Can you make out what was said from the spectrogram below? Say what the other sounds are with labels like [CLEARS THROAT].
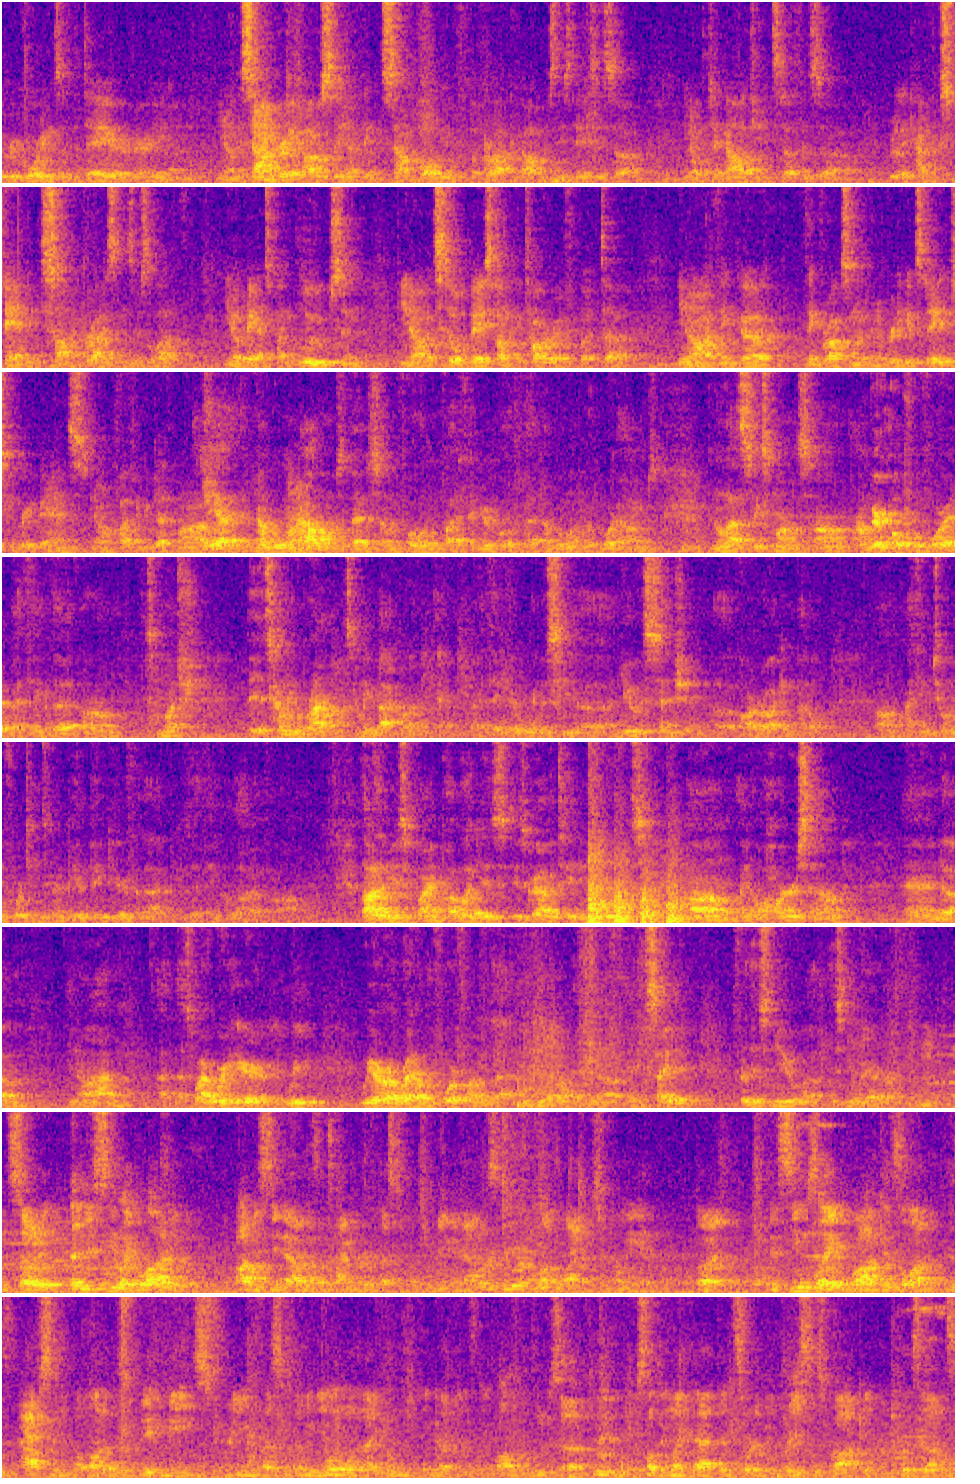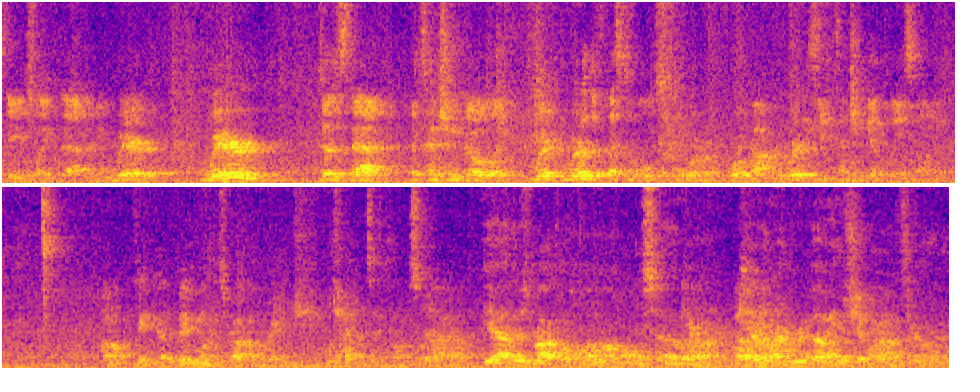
the recordings of the day are very, you know, they sound great. Obviously, I think the sound quality of, of rock albums these days is, uh, you know, with technology and stuff is uh, really kind of expanded the sonic horizons. There's a lot of, you know, bands playing loops and, you know, it's still based on the guitar riff, but, uh, you know, I think uh, I think rock's in a, in a pretty good state. There's some great bands, you know, Five Finger Death Punch. Oh yeah, the number one albums, Avenged Sevenfold and Five Finger both had number one Billboard albums in the last six months. Um, I'm very hopeful for it. I think that um, it's much, it's coming around, it's coming back around again. And I think that we're going to see a, a new ascension of hard rock and metal. Um, I think 2014 is going to be a big year for that because I think a lot of um, a lot of the music buying public is, is gravitating towards um, you know a harder sound, and um, you know I'm uh, that's why we're here. We we are right on the forefront of that, you know, and, uh, and excited for this new uh, this new era. And so then you see like a lot of, obviously now is the time where festivals are being announced, a lot of lineups are coming in. But it seems like rock is a lot of, is absent a lot of the big mainstream festivals. I mean, the only one that I can think of is like Lollapalooza or something like that that sort of embraces rock and puts it on a stage like that. I mean, where, where does that attention go? Like, where, where are the festivals for, for rock or where does the attention get placed on it? Well, I think a big one is Rock on the Range, which happens in Columbus, Ohio. Yeah, there's Rock Oklahoma, also Carolina uh, Rebellion. Carolina Rebellion, Sure. North Carolina.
